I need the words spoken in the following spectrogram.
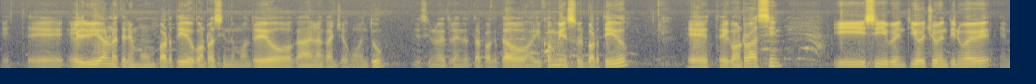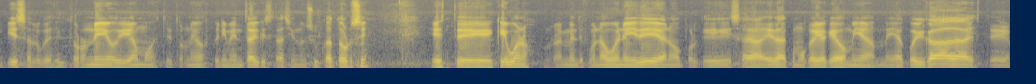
Este, el viernes tenemos un partido con Racing de Montevideo acá en la cancha de Juventud. 19.30 está pactado el comienzo del partido este, con Racing. Y sí, 28-29 empieza lo que es el torneo, digamos, este torneo experimental que se está haciendo en Sub-14. Este, que bueno, realmente fue una buena idea, ¿no? Porque esa edad como que había quedado media, colgada. Este,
